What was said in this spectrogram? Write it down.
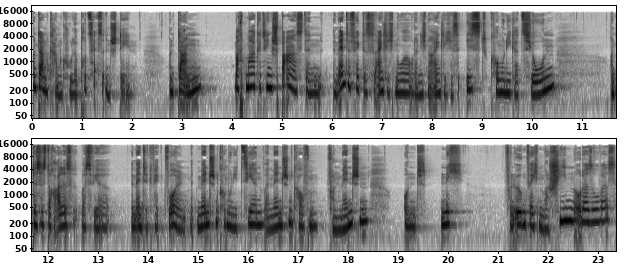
Und dann kann ein cooler Prozess entstehen. Und dann macht Marketing Spaß, denn im Endeffekt ist es eigentlich nur, oder nicht nur eigentlich, es ist Kommunikation. Und das ist doch alles, was wir im Endeffekt wollen. Mit Menschen kommunizieren, weil Menschen kaufen von Menschen und nicht von irgendwelchen Maschinen oder sowas.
